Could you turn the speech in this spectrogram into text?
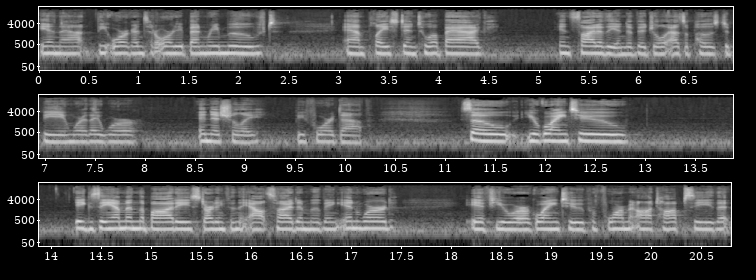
in that the organs had already been removed and placed into a bag inside of the individual as opposed to being where they were initially before death. So you're going to examine the body starting from the outside and moving inward. If you are going to perform an autopsy that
